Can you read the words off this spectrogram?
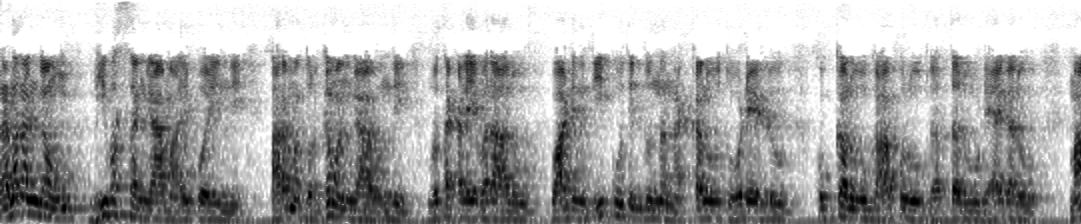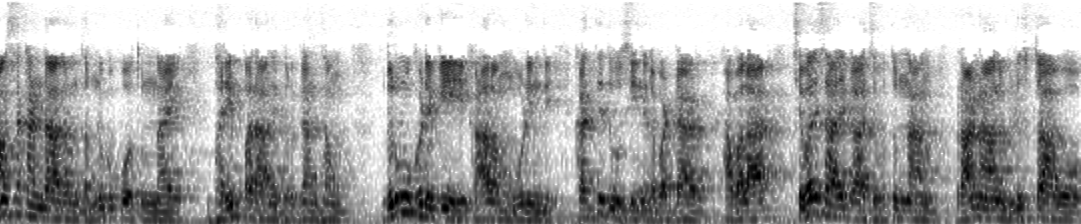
రణరంగం భీభత్సంగా మారిపోయింది. పరమ దుర్గమంగా ఉంది. మృత కళేబరాలు వాటిని పీకు తింటున్న నక్కలు తోడేళ్ళు కుక్కలు కాకులు గ్రద్దలు డేగలు మాంసఖండాలను తన్నుకుపోతున్నాయి. భరింపరాని దుర్గంధం. దుర్ముఖుడికి కాలం మూడింది కత్తి దూసి నిలబడ్డాడు. అవలా చివరిసారిగా చెబుతున్నాను ప్రాణాలు విడుస్తావో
